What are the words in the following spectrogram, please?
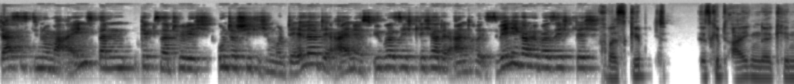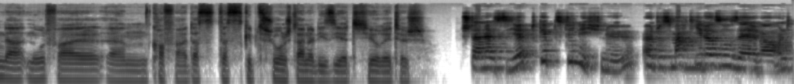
das ist die Nummer eins. Dann gibt es natürlich unterschiedliche Modelle. Der eine ist übersichtlicher, der andere ist weniger übersichtlich. Aber es gibt, es gibt eigene Kindernotfallkoffer. Ähm, das das gibt es schon standardisiert, theoretisch. Standardisiert gibt es die nicht, nö. Äh, das macht jeder so selber. Und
